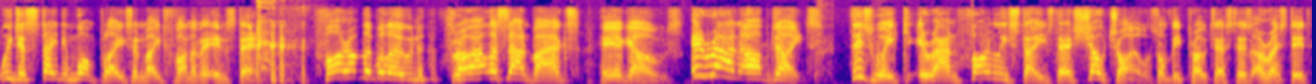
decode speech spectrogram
we just stayed in one place and made fun of it instead. Fire up the balloon, throw out the sandbags, here goes. Iran update. This week, Iran finally staged their show trials of the protesters arrested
